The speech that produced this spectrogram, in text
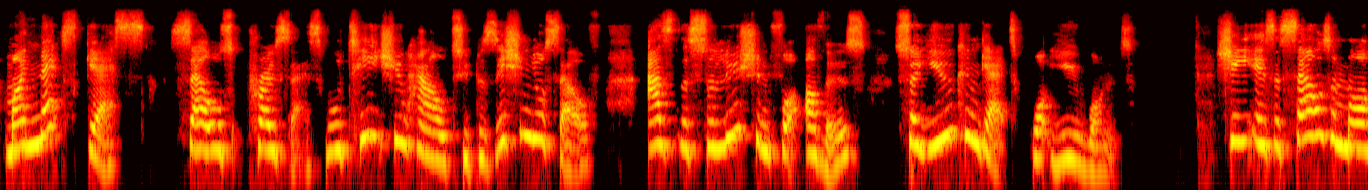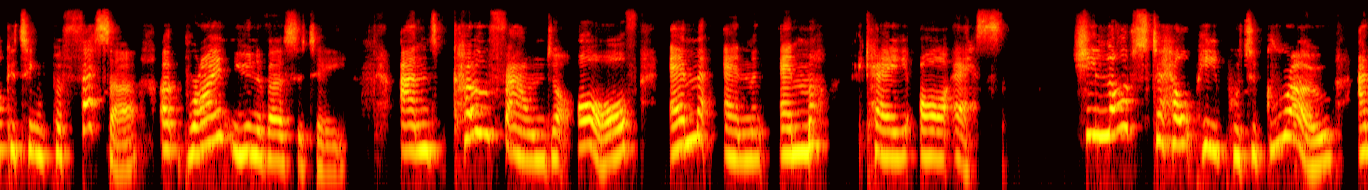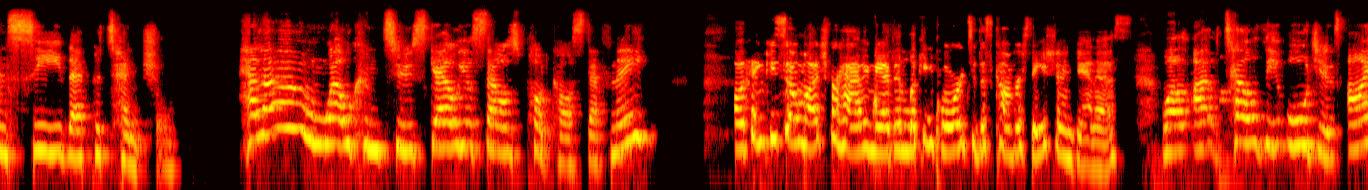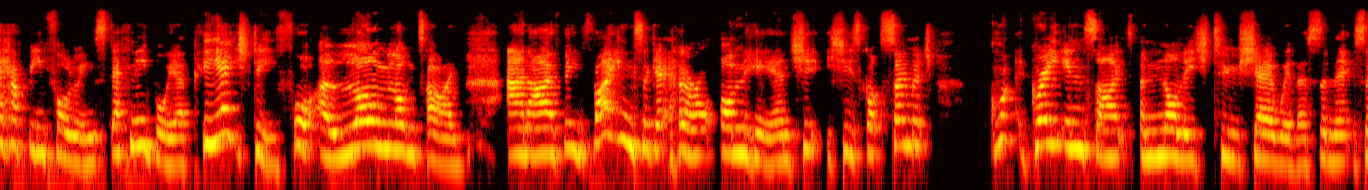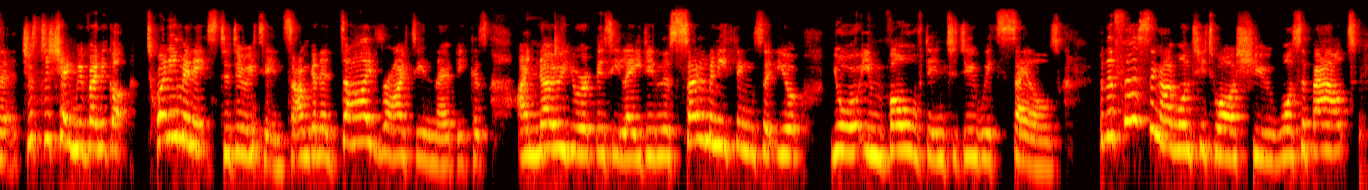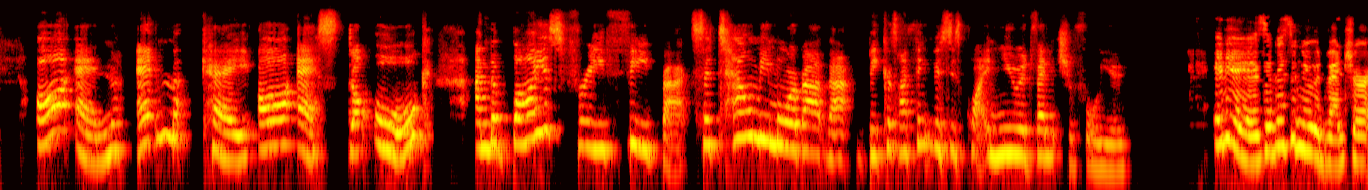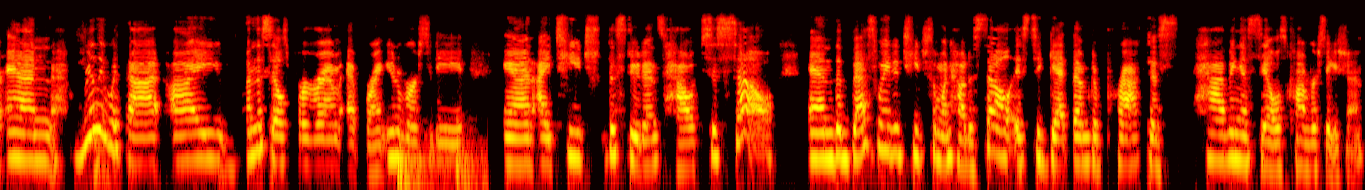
my next guest's sales process will teach you how to position yourself as the solution for others so you can get what you want. She is a sales and marketing professor at Bryant University and co founder of RNMKRS. She loves to help people to grow and see their potential. Hello and welcome to Scale Your Sales podcast, Stefanie. Oh, thank you so much for having me. I've been looking forward to this conversation, Janice. Well, I'll tell the audience I have been following Stefanie Boyer, PhD, for a long, long time. And I've been fighting to get her on here. And she, she's got so much great insight and knowledge to share with us. And it's just a shame we've only got 20 minutes to do it in. So I'm going to dive right in there because I know you're a busy lady and there's so many things that you're, you're involved in to do with sales. But the first thing I wanted to ask you was about rnmkrs.org and the bias free feedback. So tell me more about that because I think this is quite a new adventure for you. It is. It is a new adventure. And really, with that, I run the sales program at Bryant University and I teach the students how to sell. And the best way to teach someone how to sell is to get them to practice having a sales conversation.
